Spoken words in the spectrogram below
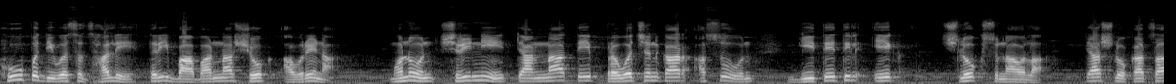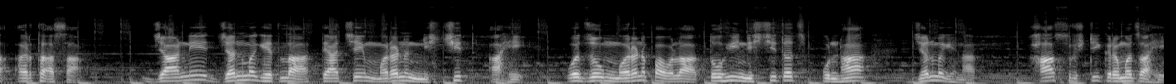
खूप दिवस झाले तरी बाबांना शोक आवरेना. म्हणून श्रींनी त्यांना ते प्रवचनकार असून गीतेतील एक श्लोक सुनावला. त्या श्लोकाचा अर्थ असा ज्याने जन्म घेतला त्याचे मरण निश्चित आहे व जो मरण पावला तोही निश्चितच पुन्हा जन्म घेणार. हा सृष्टिक्रमच आहे.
